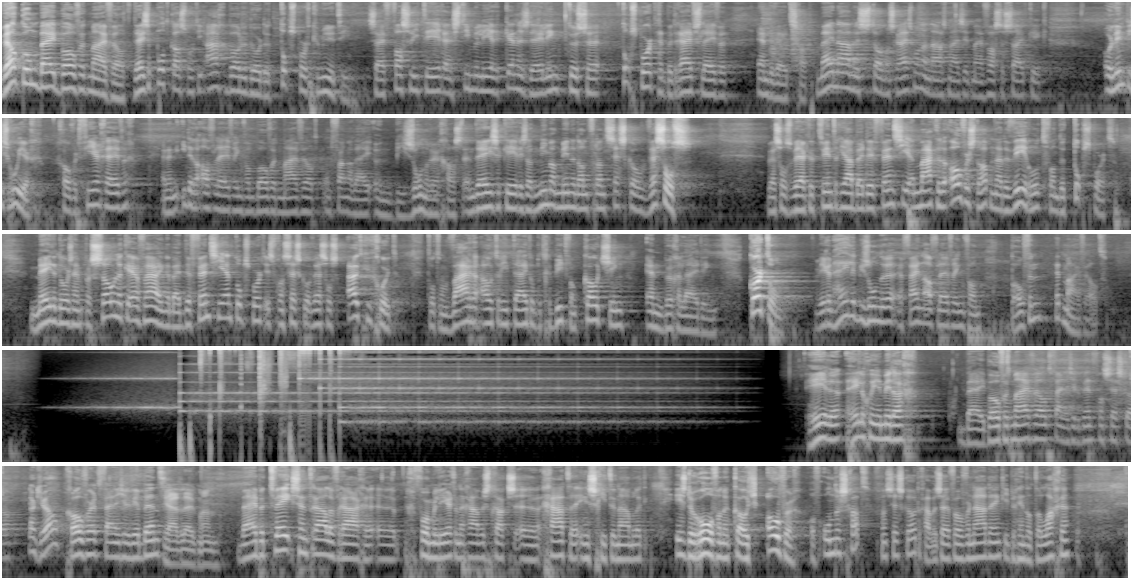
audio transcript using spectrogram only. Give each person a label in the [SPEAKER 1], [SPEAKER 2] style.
[SPEAKER 1] Welkom bij Boven het Maaiveld. Deze podcast wordt hier aangeboden door de Topsport Community. Zij faciliteren en stimuleren kennisdeling tussen topsport, het bedrijfsleven en de wetenschap. Mijn naam is Thomas Rijsman en naast mij zit mijn vaste sidekick Olympisch roeier Govert Viergever. En in iedere aflevering van Boven het Maaiveld ontvangen wij een bijzondere gast. En deze keer is dat niemand minder dan Francesco Wessels. Wessels werkte 20 jaar bij Defensie en maakte de overstap naar de wereld van de topsport. Mede door zijn persoonlijke ervaringen bij Defensie en topsport is Francesco Wessels uitgegroeid tot een ware autoriteit op het gebied van coaching en begeleiding. Kortom, weer een hele bijzondere en fijne aflevering van Boven het Maaiveld. Heren, hele goede middag bij Boven het Maaiveld. Fijn dat je er bent, Francesco.
[SPEAKER 2] Dankjewel.
[SPEAKER 1] Govert, fijn dat je er weer bent.
[SPEAKER 3] Ja, leuk man.
[SPEAKER 1] Wij hebben twee centrale vragen uh, geformuleerd en daar gaan we straks uh, gaten inschieten. Namelijk, is de rol van een coach over- of onderschat, Francesco? Daar gaan we eens even over nadenken. Je begint al te lachen.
